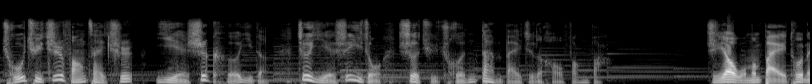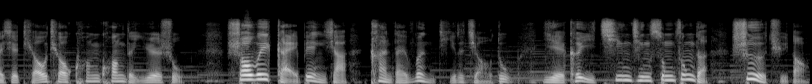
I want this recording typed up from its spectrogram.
除去脂肪再吃也是可以的，这也是一种摄取纯蛋白质的好方法。只要我们摆脱那些条条框框的约束，稍微改变一下看待问题的角度，也可以轻轻松松地摄取到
